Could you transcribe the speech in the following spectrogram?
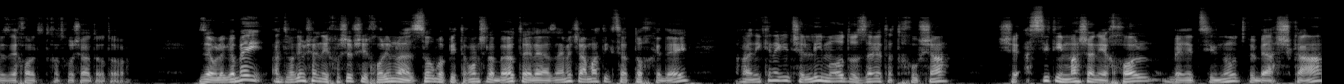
וזה יכול לתת לך תחושה יותר טובה. זהו לגבי הדברים שאני חושב שיכולים לעזור בפתרון של הבעיות האלה אז האמת שאמרתי קצת תוך כדי אבל אני כן אגיד שלי מאוד עוזרת התחושה שעשיתי מה שאני יכול ברצינות ובהשקעה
